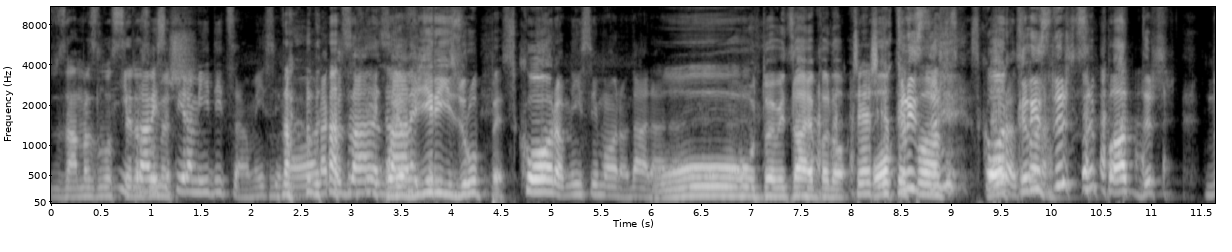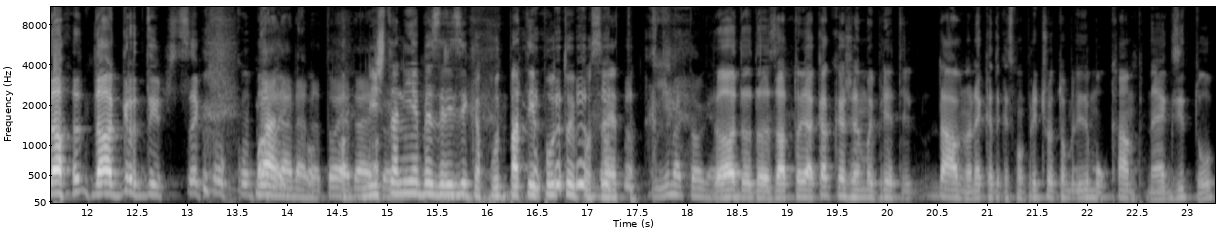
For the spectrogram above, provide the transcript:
zamrzlo se, I pravi razumeš. se piramidica, mislim, da, onako za, Koja zaleđe. viri iz rupe. Skoro, mislim, ono, da, da, da. Uuu, to je već zajebano. Češka te Oklisneš, Skoro, oklisneš se, padneš, na, nagrdiš se kuku Da, majko. da, da, da, to je, da. je, to Ništa je. nije bez rizika, put, pa ti putuj po svetu. Ima toga. Da, da, da, zato ja, kako kaže moj prijatelj, davno, nekada kad smo pričali o tome da idemo u kamp na Exitu,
